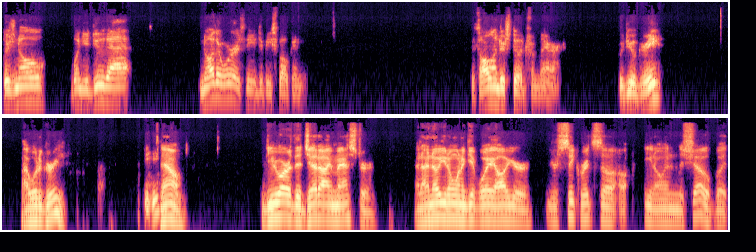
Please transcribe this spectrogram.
There's no, when you do that, no other words need to be spoken. It's all understood from there. Would you agree? I would agree. Mm-hmm. Now, you are the Jedi Master, and I know you don't want to give away all your your secrets, uh, uh, you know, in the show. But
